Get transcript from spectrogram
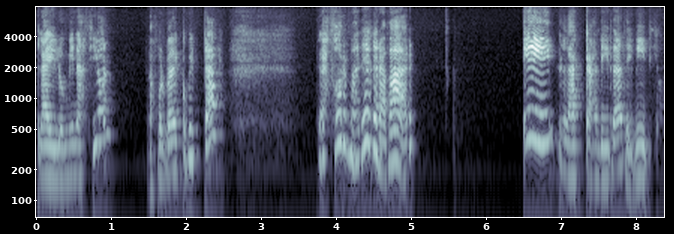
La iluminación, la forma de comentar, la forma de grabar y la calidad de vídeo.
